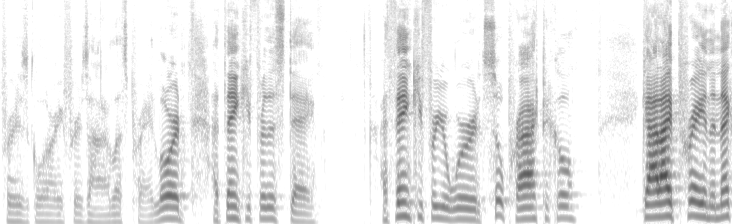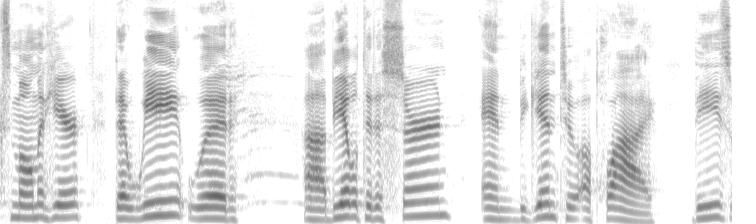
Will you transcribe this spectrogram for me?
for his glory, for his honor. Let's pray. Lord, I thank you for this day. I thank you for your word. It's so practical. God, I pray in the next moment here that we would uh, be able to discern and begin to apply these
